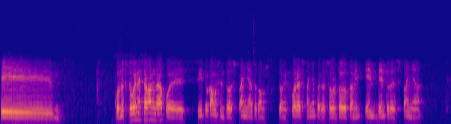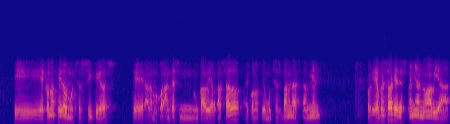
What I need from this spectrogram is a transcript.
Y cuando estuve en esa banda, pues sí tocamos en toda España, tocamos también fuera de España, pero sobre todo también en, dentro de España. Y he conocido muchos sitios que a lo mejor antes nunca había pasado. He conocido muchas bandas también. Porque yo pensaba que de España no había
